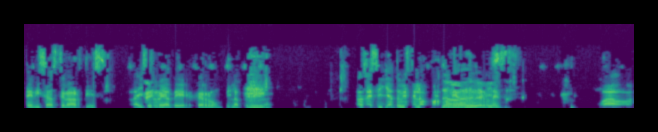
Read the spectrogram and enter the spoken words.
The Disaster Artist, la historia de Ferrum, la película. No sé si ya tuviste la oportunidad No, de verla. visto. Wow.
